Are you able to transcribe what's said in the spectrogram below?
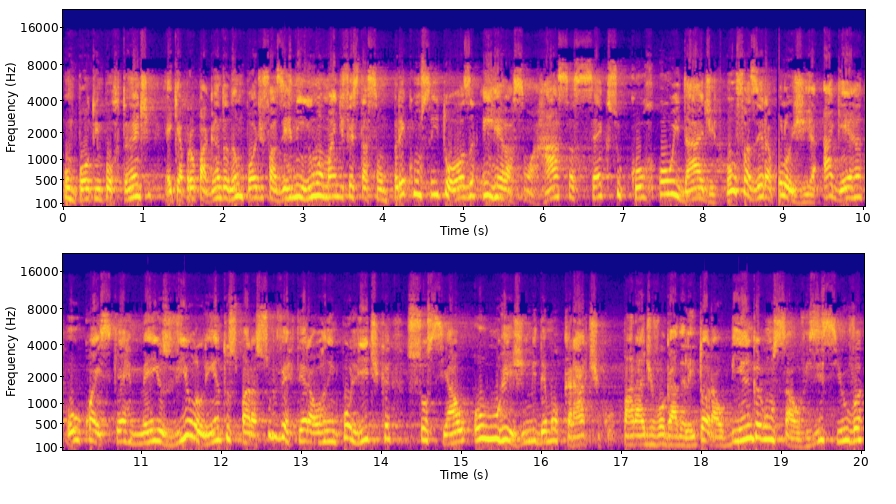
Um ponto importante é que a propaganda não pode fazer nenhuma manifestação preconceituosa em relação a raça, sexo, cor ou idade ou fazer apologia à guerra ou quaisquer meios violentos para subverter a ordem política, social ou o regime democrático. Para a advogada eleitoral Bianca Gonçalves e Silva,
